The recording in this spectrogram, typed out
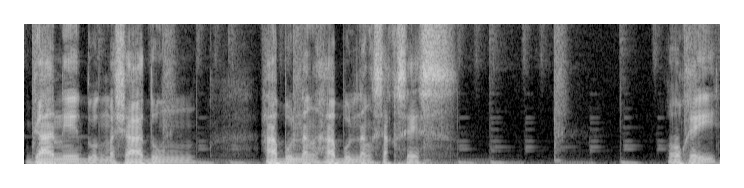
ganid, wag masyadong habol ng habol ng success. Okay?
